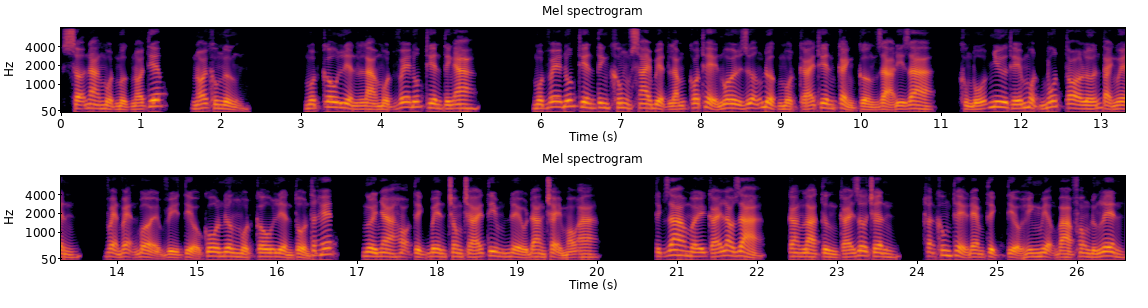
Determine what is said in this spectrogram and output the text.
sợ nàng một mực nói tiếp, nói không ngừng. Một câu liền là một vê đúc thiên tinh A. Một vê đúc thiên tinh không sai biệt lắm có thể nuôi dưỡng được một cái thiên cảnh cường giả đi ra, khủng bố như thế một bút to lớn tài nguyên, vẹn vẹn bởi vì tiểu cô nương một câu liền tổn thất hết, người nhà họ tịch bên trong trái tim đều đang chảy máu A. Tịch ra mấy cái lao giả, càng là từng cái dơ chân, hận không thể đem tịch tiểu hình miệng bà phong đứng lên.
